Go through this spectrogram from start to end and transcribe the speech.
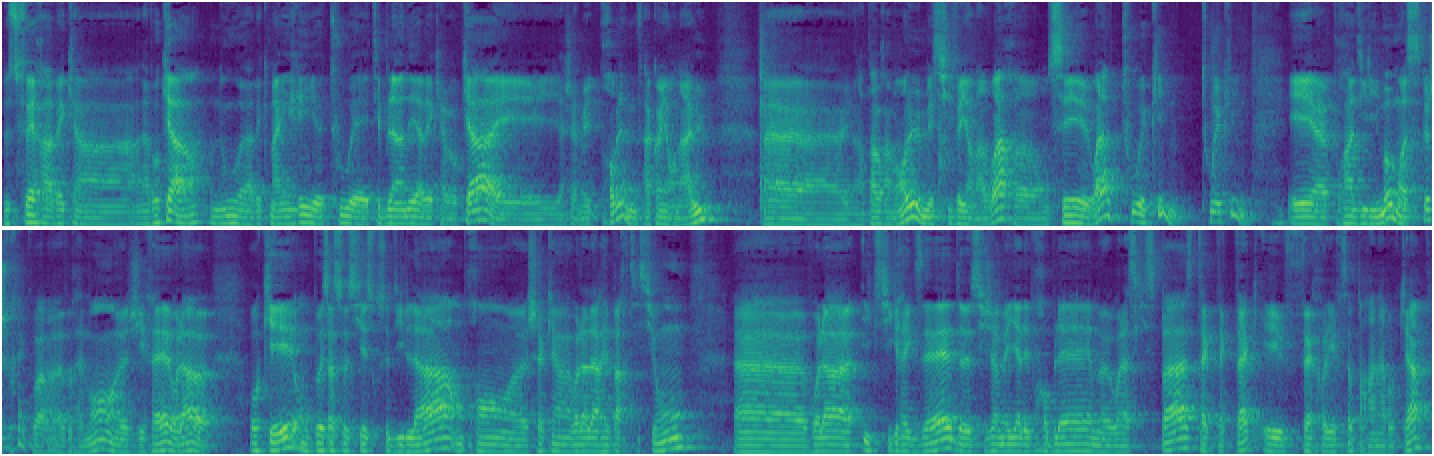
de, se faire avec un, un avocat. Hein. Nous, avec Maïri, tout a été blindé avec avocat et il n'y a jamais eu de problème. Enfin, quand il y en a eu, euh, il n'y en a pas vraiment eu, mais s'il devait y en avoir, euh, on sait, voilà, tout est clean, tout est clean. Et euh, pour un deal IMO, moi, c'est ce que je ferais, quoi. Vraiment, j'irais, voilà, ok, on peut s'associer sur ce deal-là, on prend chacun, voilà, la répartition. Euh, voilà X, Y, Z. Si jamais il y a des problèmes, voilà ce qui se passe, tac, tac, tac, et faire relire ça par un avocat.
